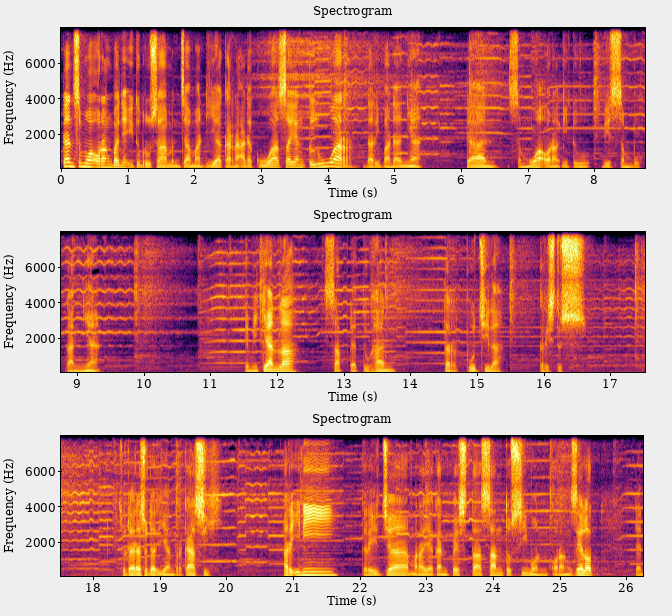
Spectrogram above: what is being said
Dan semua orang banyak itu berusaha menjamah dia karena ada kuasa yang keluar daripadanya dan semua orang itu disembuhkannya. Demikianlah sabda Tuhan, terpujilah Kristus. Saudara-saudari yang terkasih, hari ini gereja merayakan pesta Santo Simon orang Zelot dan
